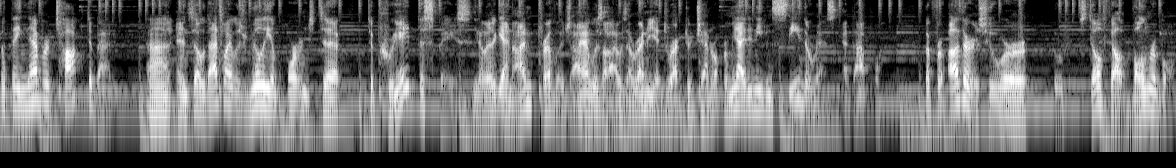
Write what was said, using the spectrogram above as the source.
but they never talked about it. Uh, and so that's why it was really important to to create the space. You know, and again, I'm privileged. I was I was already a director general. For me, I didn't even see the risk at that point. But for others who were who still felt vulnerable,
